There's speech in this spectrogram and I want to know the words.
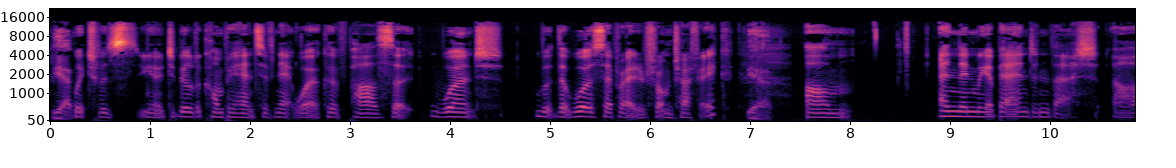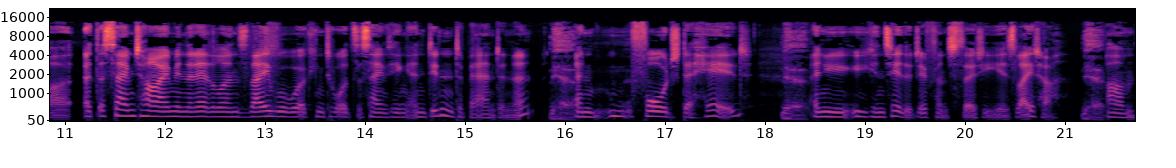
Yeah. which was you know to build a comprehensive network of paths that weren't that were separated from traffic. yeah. and then we abandoned that. Uh, at the same time, in the Netherlands, they were working towards the same thing and didn't abandon it, Yeah. and forged ahead. Yeah. And you you can see the difference thirty years later. Yeah. Um,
